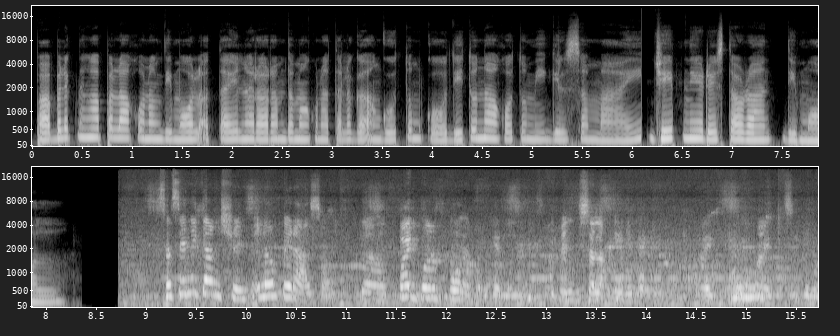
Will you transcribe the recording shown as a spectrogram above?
Pabalik na nga pala ako ng Dimol at dahil nararamdaman ko na talaga ang gutom ko, dito na ako tumigil sa may Jeepney Restaurant Dimol. Sa sinigang shrimp, ilang piraso? Yeah, 5 or 4. Ganun. Depende sa laki nila. 5 or 5 siguro.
